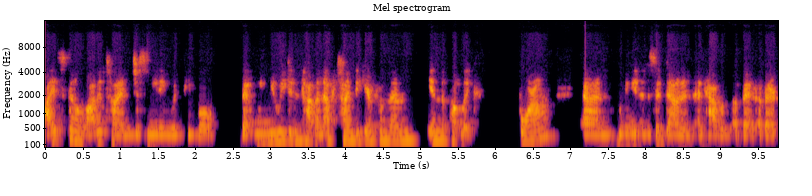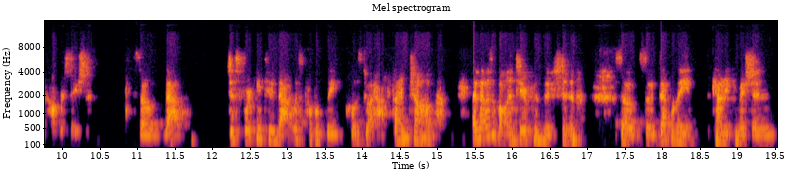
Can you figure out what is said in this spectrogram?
I spent a lot of time just meeting with people that we knew we didn't have enough time to hear from them in the public forum, and we needed to sit down and, and have a, a, better, a better conversation. So that just working through that was probably close to a half-time job, and that was a volunteer position. So so definitely, county commission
